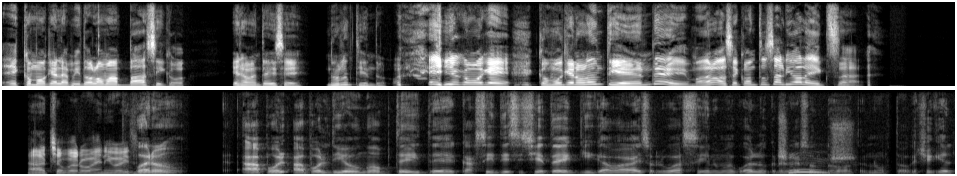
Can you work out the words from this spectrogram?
es como que le pido lo más básico. Y realmente dice, no lo entiendo. y yo como que, como que no lo entiende? Mano, ¿hace cuánto salió Alexa? Hacho, pero anyways. Bueno, Apple, Apple dio un update de casi 17 gigabytes o algo así, no me acuerdo, creo que son dos, o no, tengo que chequear.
